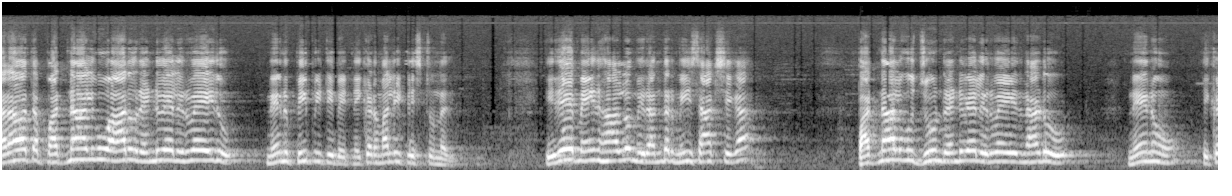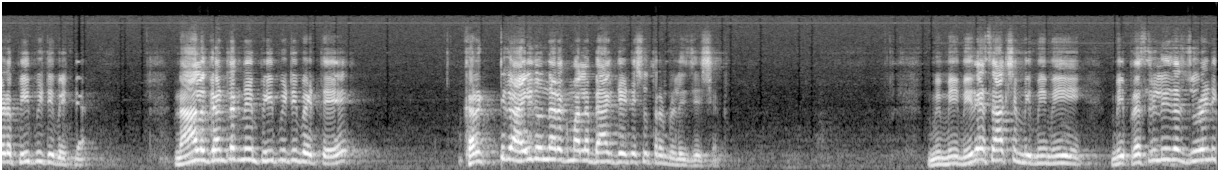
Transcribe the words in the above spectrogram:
తర్వాత పద్నాలుగు ఆరు రెండు వేల ఇరవై ఐదు నేను పీపీటీ పెట్టిన ఇక్కడ మళ్ళీ ట్విస్ట్ ఉన్నది ఇదే మెయిన్ హాల్లో మీరందరూ మీ సాక్షిగా పద్నాలుగు జూన్ రెండు వేల ఇరవై ఐదు నాడు నేను ఇక్కడ పీపీటీ పెట్టిన నాలుగు గంటలకు నేను పీపీటీ పెడితే కరెక్ట్గా ఐదున్నరకు మళ్ళీ బ్యాక్ డేటే సూత్రం రిలీజ్ చేశాను మీ మీరే సాక్ష్యం మీ మీ మీ ప్రెస్ రిలీజెస్ చూడండి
